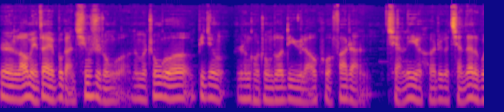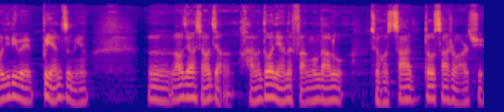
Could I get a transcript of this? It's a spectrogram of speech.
嗯，老美再也不敢轻视中国。那么中国毕竟人口众多，地域辽阔，发展潜力和这个潜在的国际地位不言自明。嗯，老蒋小蒋喊了多年的反攻大陆，最后撒都撒手而去。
